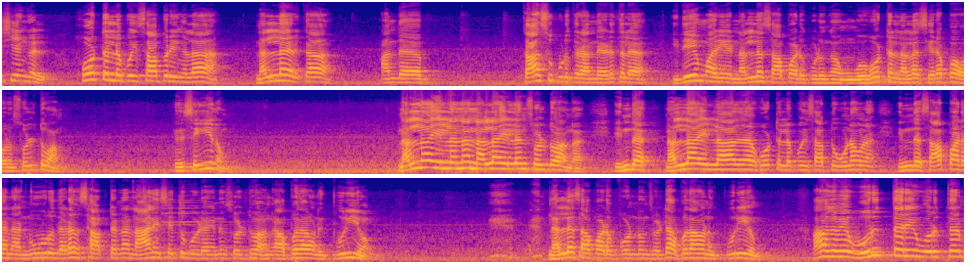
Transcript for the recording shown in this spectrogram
விஷயங்கள். ஹோட்டலில் போய் சாப்பிட்றீங்களா? நல்லா இருக்கா? அந்த காசு கொடுக்குற அந்த இடத்துல இதே மாதிரியே நல்ல சாப்பாடு கொடுங்க. உங்கள் ஹோட்டல் நல்லா சிறப்பாக வரும் சொல்லிட்டு வாங்க. இது செய்யணும். நல்லா இல்லைன்னா நல்லா இல்லைன்னு சொல்லிட்டு வாங்க இந்த நல்லா இல்லாத ஹோட்டலில் போய் சாப்பிட்டு உணவு இந்த சாப்பாடை நான் நூறு தடவை சாப்பிட்டேன்னா நானே செத்து போயிடுவேன்னு சொல்லிட்டு வாங்க அப்போ தான் அவனுக்கு புரியும். நல்ல சாப்பாடை போடணும்னு சொல்லிட்டு அப்போ தான் அவனுக்கு புரியும். ஆகவே ஒருத்தரை ஒருத்தர்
